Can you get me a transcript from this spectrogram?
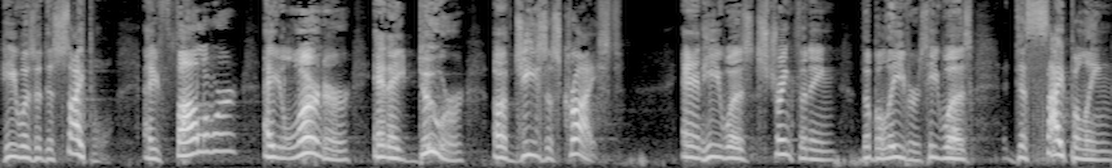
He was a disciple, a follower, a learner, and a doer of Jesus Christ. And he was strengthening the believers. He was discipling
